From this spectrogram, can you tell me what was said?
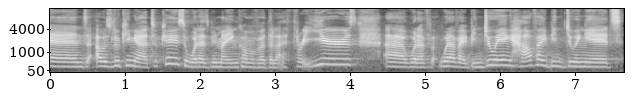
and I was looking at okay, so what has been my income over the last three years? Uh, what have what have I been doing? How have I been doing it?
